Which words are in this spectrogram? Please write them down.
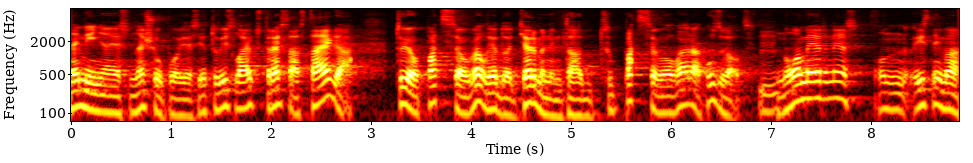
Nemīņājies un nešūpojies. Ja tu visu laiku stresā staigā, tu jau pats sev vēl iedod ķermenim tādu, tu pats sev vēl vairāk uzvelc. Mm. Nomierinies un īstenībā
